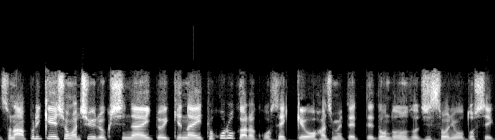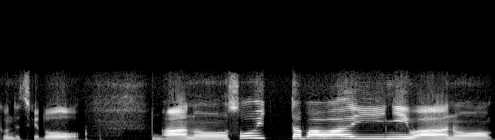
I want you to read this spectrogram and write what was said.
そのアプリケーションが注力しないといけないところからこう設計を始めていって、どんどんどんどん実装に落としていくんですけど、うん、あの、そういった場合には、あの、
